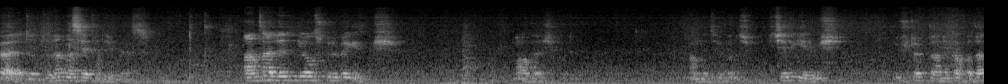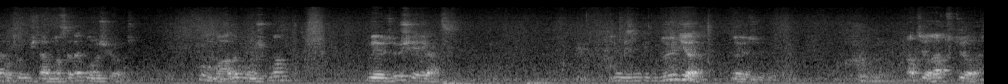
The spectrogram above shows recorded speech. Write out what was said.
Böyle tuttuğuna nasihat ediyor biraz. Antalya'da Lyons kulübe gitmiş. Mallar çıkıyor. Anlatıyor bana şimdi. İçeri girmiş. 3-4 tane kafadan oturmuşlar masada konuşuyorlar. Hummalı konuşma mevzu şeriat. Şimdi bizim duydu ya mevzuyu. Atıyorlar, tutuyorlar.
